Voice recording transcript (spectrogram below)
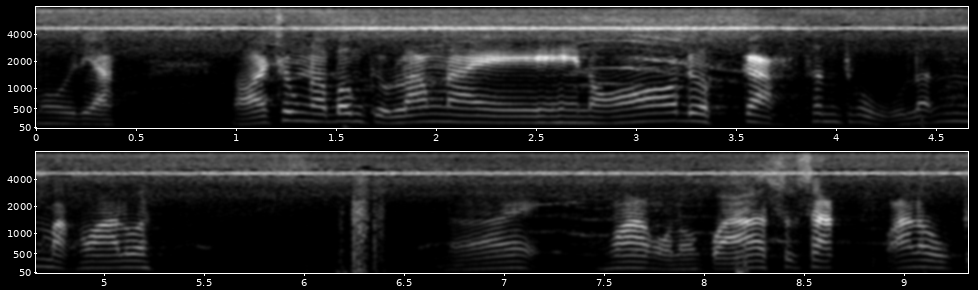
môi đẹp. Nói chung là bông cửu long này nó được cả thân thủ lẫn mặc hoa luôn. Đấy, hoa của nó quá là xuất sắc, quá là ok.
